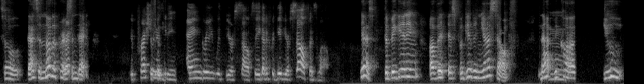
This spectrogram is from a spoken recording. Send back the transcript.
So that's another person that. Depression is being angry with yourself. So you got to forgive yourself as well. Yes, the beginning of it is forgiving yourself, not mm. because you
